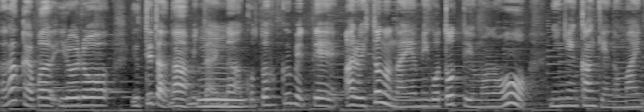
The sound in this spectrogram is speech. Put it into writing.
あなんかやっぱいろいろ言ってたなみたいなこと含めて、ある人の悩み事っていうものを人間関係の真ん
